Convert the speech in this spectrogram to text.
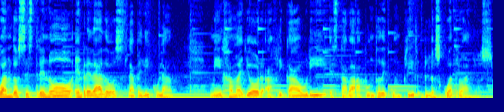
Cuando se estrenó Enredados, la película, mi hija mayor, África Auri, estaba a punto de cumplir los cuatro años.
